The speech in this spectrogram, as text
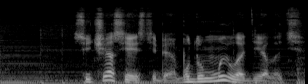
«Сейчас я из тебя буду мыло делать».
